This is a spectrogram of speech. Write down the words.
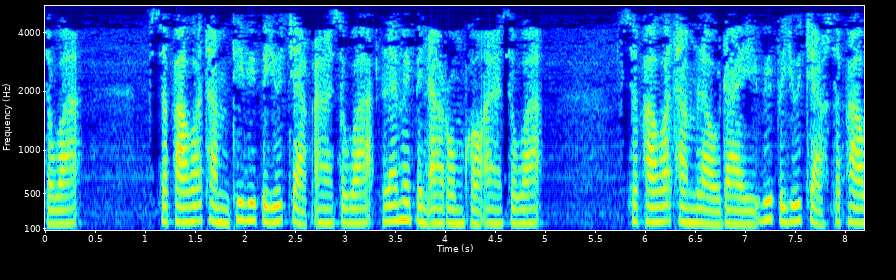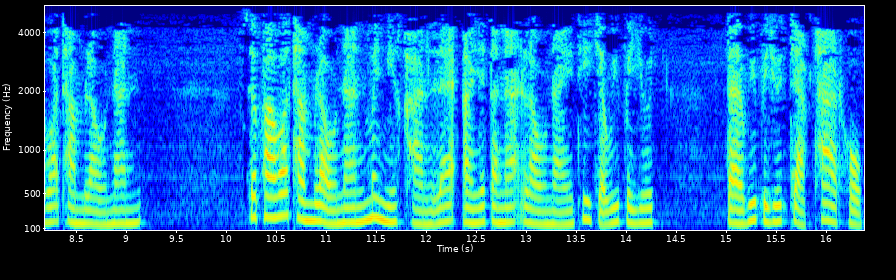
สวะ สภาวธรรมที่วิปยุจจากอาสวะและไม่เป็นอารมณ์ของอาสวะ สภาวธรรมเหล่าใดวิปยุจจากสภาวธรรมเหล่านั้น สภาวธรรมเหล่านั้นไม่มีขันและอายตนะเหล่าไหนที่จะวิปยุตแต่วิปยุตจากธาตุหก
